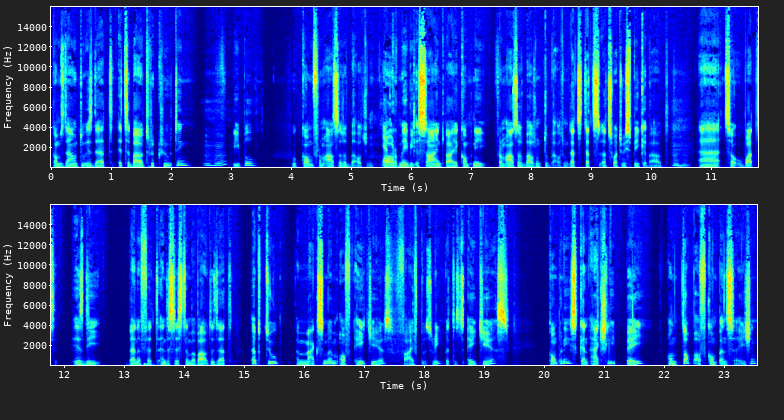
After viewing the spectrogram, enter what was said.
comes down to is that it's about recruiting Mhm. people who come from outside of Belgium, Yeah. or maybe assigned by a company from outside of Belgium to Belgium. That's that's that's what we speak about. Mhm. Uh, so what is the benefit and the system about is that up to a maximum of eight years, five plus three, but it's eight years, companies can actually pay on top of compensation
